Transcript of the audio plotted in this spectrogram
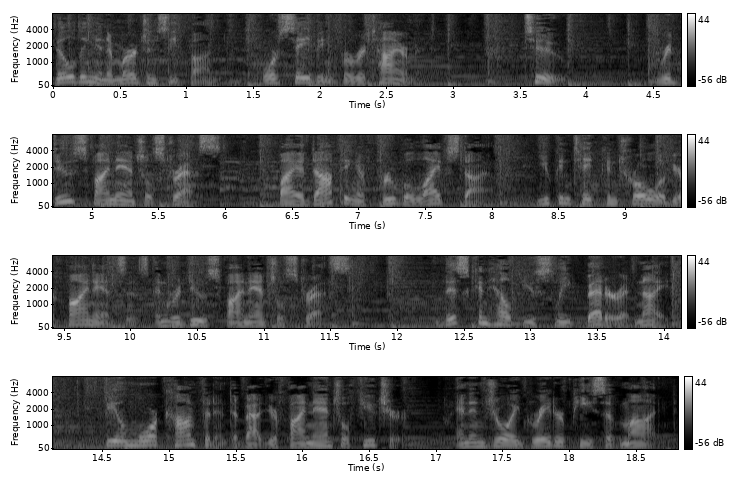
building an emergency fund, or saving for retirement. 2. Reduce financial stress. By adopting a frugal lifestyle, you can take control of your finances and reduce financial stress. This can help you sleep better at night, feel more confident about your financial future, and enjoy greater peace of mind.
